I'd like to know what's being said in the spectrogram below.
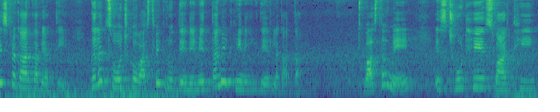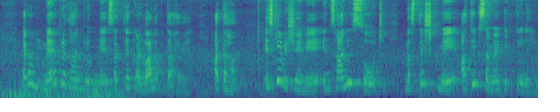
इस प्रकार का व्यक्ति गलत सोच को वास्तविक रूप देने में तनिक भी नहीं देर लगाता। वास्तव में इस झूठे, स्वार्थी एवं मैं प्रधान युग में सत्य कड़वा लगता है। अतः इसके विषय में इंसानी सोच मस्तिष्क में अधिक समय टिकती नहीं।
